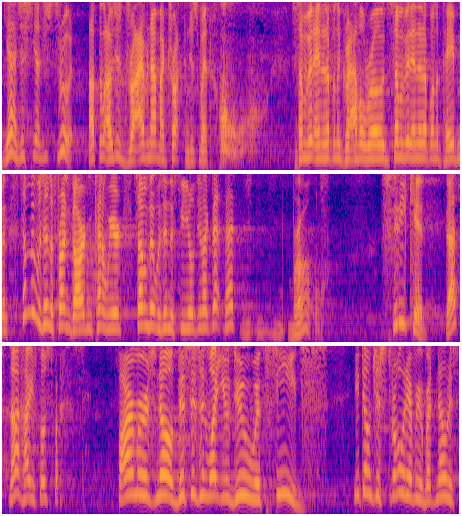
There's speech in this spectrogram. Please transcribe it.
yeah, just yeah, just threw it out the. I was just driving out my truck and just went. Whoo. Some of it ended up on the gravel road. Some of it ended up on the pavement. Some of it was in the front garden, kind of weird. Some of it was in the field. You're like that that, bro, city kid. That's not how you're supposed to. Farmers know this isn't what you do with seeds. You don't just throw it everywhere, but notice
